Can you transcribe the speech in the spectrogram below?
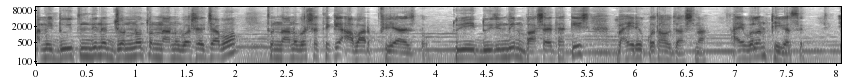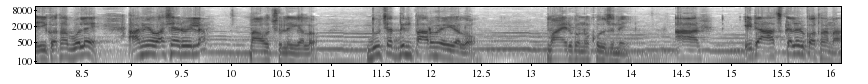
আমি দুই তিন দিনের জন্য তোর নানু বাসায় যাব। তোর নানু বাসা থেকে আবার ফিরে আসব। তুই এই দুই তিন দিন বাসায় থাকিস বাইরে কোথাও যাস না। আমি বললাম, ঠিক আছে। এই কথা বলে আমিও বাসায় রইলাম, মাও চলে গেল। দু চার দিন পার হয়ে গেল, মায়ের কোনো খোঁজ নেই। আর এটা আজকালের কথা না,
